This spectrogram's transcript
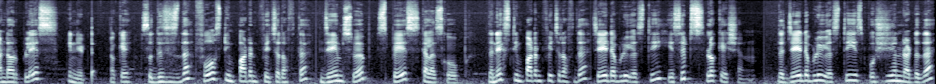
and our place in it. Okay, so this is the first important feature of the James Webb Space Telescope. The next important feature of the JWST is its location. The JWST is positioned at the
